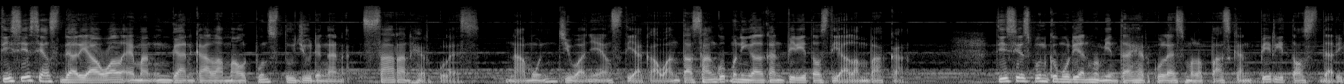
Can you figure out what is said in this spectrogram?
Theseus yang sedari awal emang enggan kalah maut pun setuju dengan saran Hercules. Namun jiwanya yang setia kawan tak sanggup meninggalkan Piritos di alam baka. Theseus pun kemudian meminta Hercules melepaskan Piritos dari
